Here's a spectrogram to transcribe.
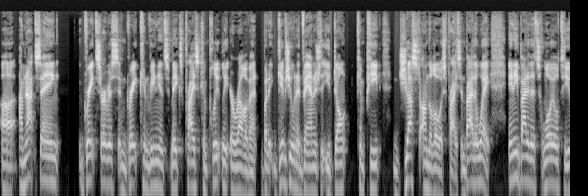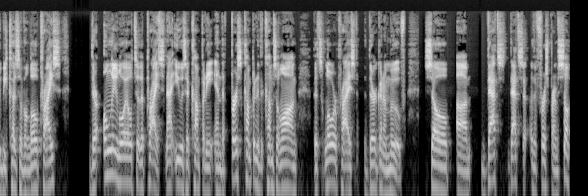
uh, I'm not saying great service and great convenience makes price completely irrelevant, but it gives you an advantage that you don't compete just on the lowest price. And by the way, anybody that's loyal to you because of a low price, they're only loyal to the price, not you as a company. And the first company that comes along that's lower priced, they're going to move. So um, that's that's the first premise. So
